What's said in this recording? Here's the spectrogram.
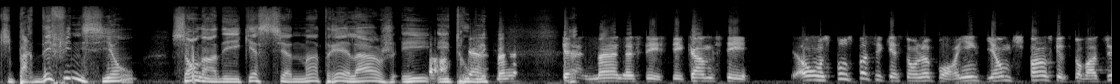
qui, par définition, sont dans des questionnements très larges et, et troublés? Tellement, là, c'est c'est comme, c'est... On se pose pas ces questions-là pour rien, Guillaume. Je pense que tu comprends-tu,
